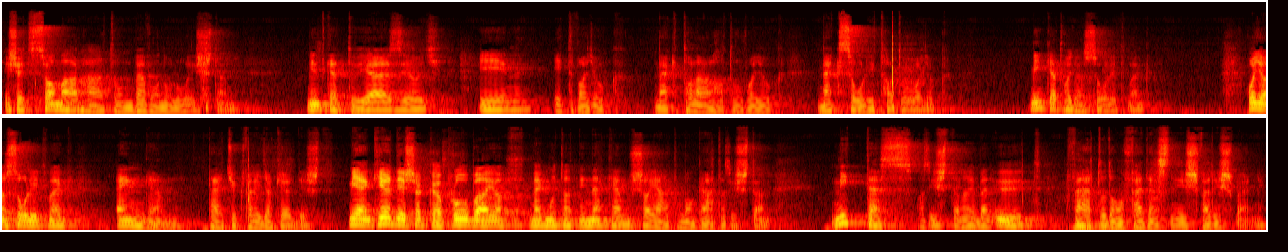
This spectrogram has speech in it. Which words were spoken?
és egy szamárháton bevonuló Isten. Mindkettő jelzi, hogy én itt vagyok, megtalálható vagyok, megszólítható vagyok. Minket hogyan szólít meg? Hogyan szólít meg engem? Tehetjük fel így a kérdést. Milyen kérdésekkel próbálja megmutatni nekem saját magát az Isten? Mit tesz az Isten, amiben őt fel tudom fedezni és felismerni?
